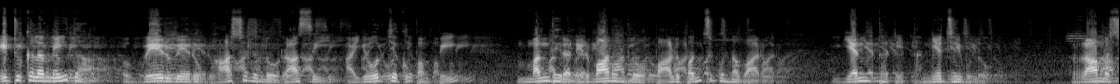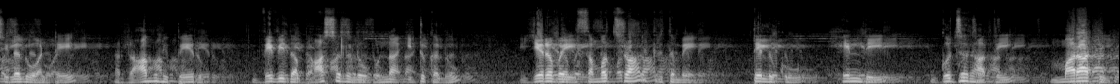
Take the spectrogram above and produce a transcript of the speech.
ఇటుకల మీద వేరువేరు భాషలలో రాసి అయోధ్యకు పంపి మందిర నిర్మాణంలో పాలు పంచుకున్నవారు ఎంతటి ధన్యజీవులు? రామశిలలు అంటే రాముని పేరు. వివిధ భాషలలో ఉన్న ఇటుకలు ఇరవై సంవత్సరాల క్రితమే. తెలుగు హిందీ గుజరాతీ మరాఠీ.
